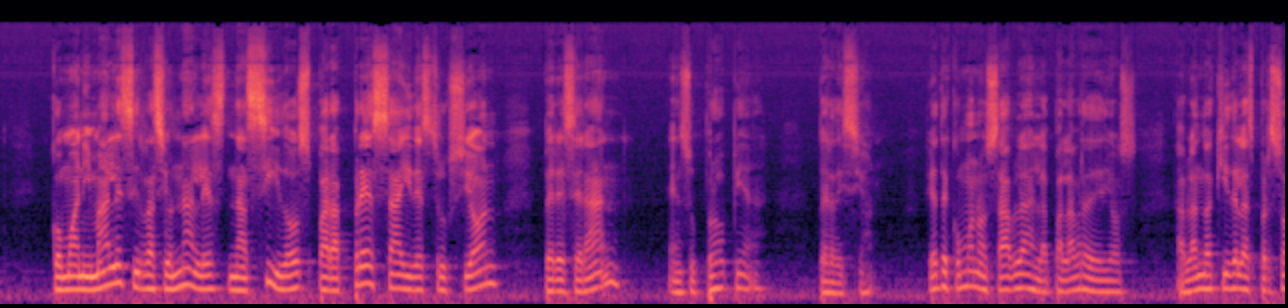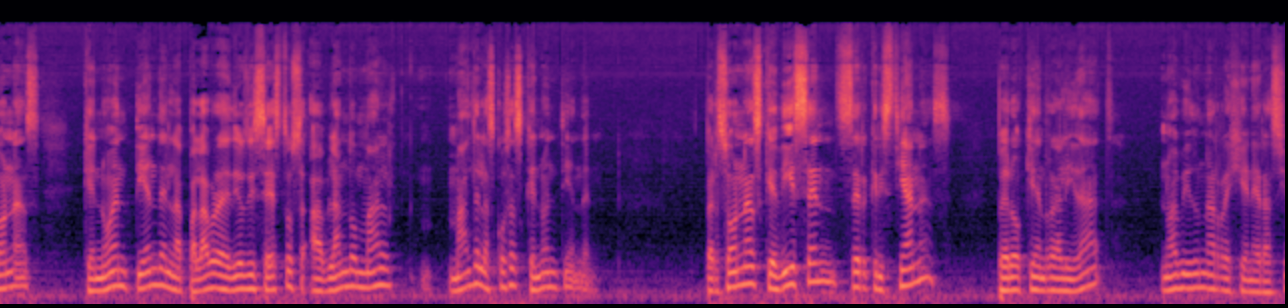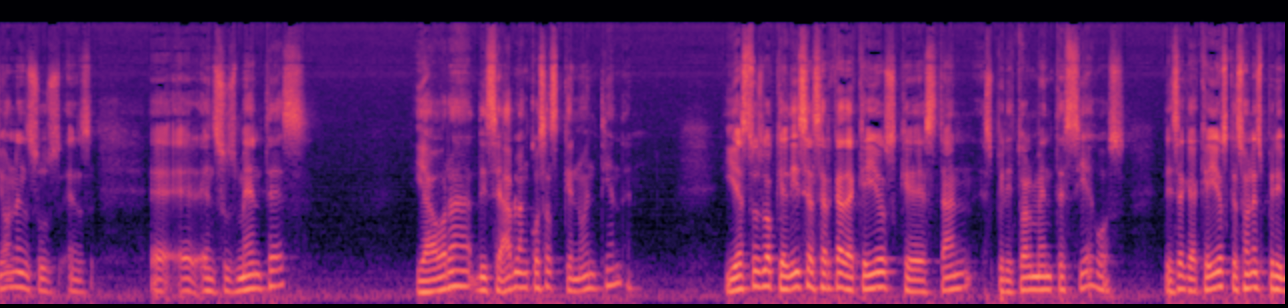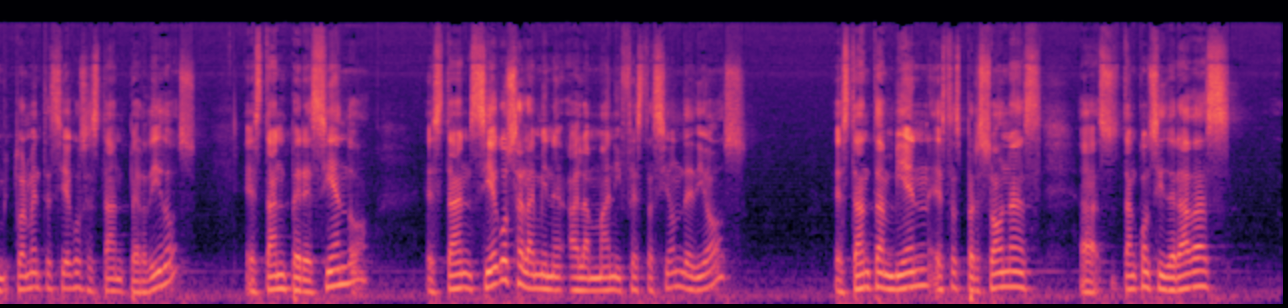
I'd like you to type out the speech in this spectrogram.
como animales irracionales nacidos para presa y destrucción, perecerán en su propia perdición. Fíjate cómo nos habla la palabra de Dios. Hablando aquí de las personas que no entienden la palabra de Dios, dice estos hablando mal, mal de las cosas que no entienden. Personas que dicen ser cristianas, pero que en realidad no ha habido una regeneración en sus, en, eh, en sus mentes, y ahora dice, hablan cosas que no entienden. Y esto es lo que dice acerca de aquellos que están espiritualmente ciegos. Dice que aquellos que son espiritualmente ciegos están perdidos, están pereciendo, están ciegos a la, a la manifestación de Dios. Están también, estas personas uh, están consideradas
